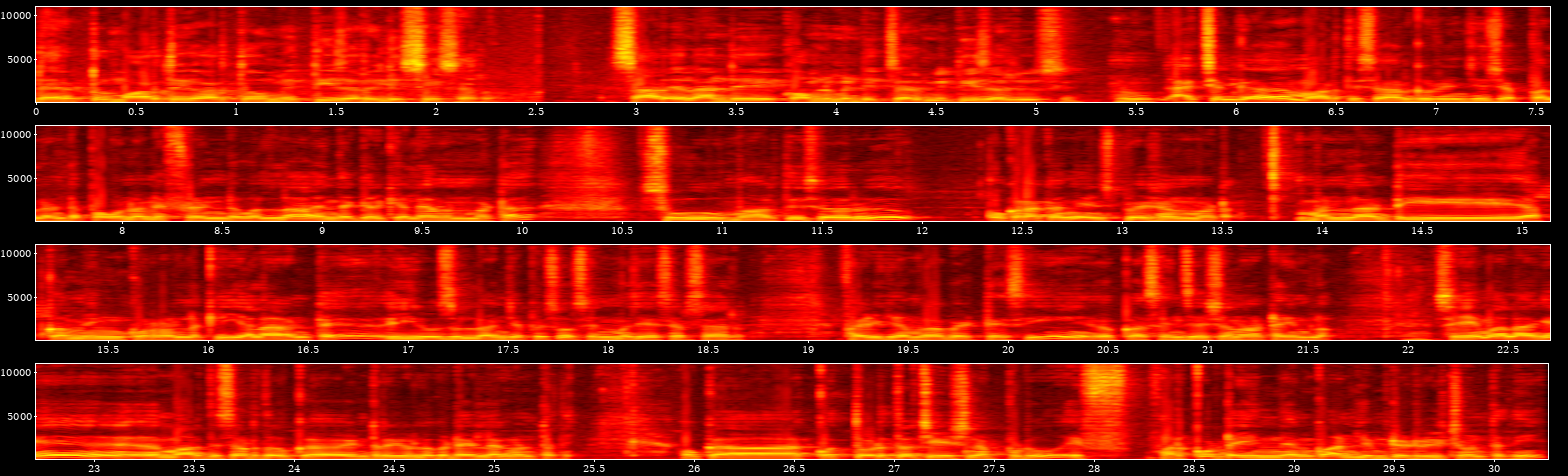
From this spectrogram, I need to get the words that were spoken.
Director Maruthi గారితో మీ teaser release చేశారు. సార్ ఎలాంటి కాంప్లిమెంట్ ఇచ్చారు మీ టీజర్ చూసి? యాక్చువల్గా మారుతి సార్ గురించి చెప్పాలంటే పవన్ అనే ఫ్రెండ్ వల్ల ఆయన దగ్గరికి వెళ్ళామన్నమాట. సో మారుతి సార్ ఒక రకంగా ఇన్స్పిరేషన్ అనమాట మనలాంటి అప్కమింగ్ కుర్రోళ్ళకి ఎలా అంటే ఈ రోజుల్లో అని చెప్పేసి ఒక సినిమా చేశారు సార్. ఫైవ్ కెమెరా పెట్టేసి ఒక సెన్సేషన్ ఆ టైంలో సేమ్ అలాగే మారుతి సార్తో ఒక ఇంటర్వ్యూలో ఒక డైలాగ్ ఉంటుంది. ఒక కొత్తోడితో చేసినప్పుడు ఇఫ్ వర్కౌట్ అయ్యింది అనుకో అన్లిమిటెడ్ రీచ్ ఉంటుంది.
